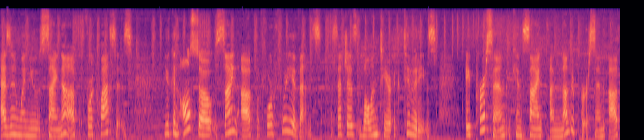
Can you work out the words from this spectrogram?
as in when you sign up for classes. You can also sign up for free events, such as volunteer activities. A person can sign another person up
